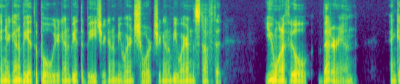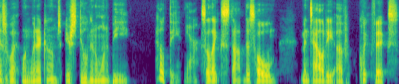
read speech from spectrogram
And you're going to be at the pool, you're going to be at the beach, you're going to be wearing shorts, you're going to be wearing the stuff that you want to feel better in. And guess what? When winter comes, you're still going to want to be healthy. Yeah. So like stop this whole mentality of quick fix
